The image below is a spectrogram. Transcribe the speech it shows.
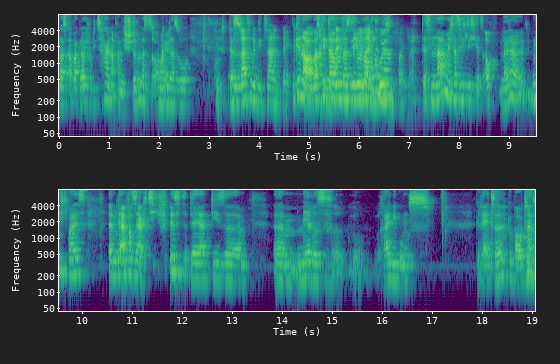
was aber, glaube ich, wo die Zahlen einfach nicht stimmen. Das ist auch okay. mal wieder so. Gut, dann lassen wir die Zahlen weg. Genau, aber es geht darum, dass der junge Holländer, dessen Namen ich tatsächlich jetzt auch leider nicht weiß, ähm, der einfach sehr aktiv ist, der diese ähm, Meeresreinigungsgeräte gebaut hat.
